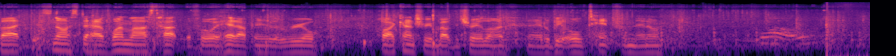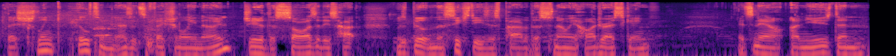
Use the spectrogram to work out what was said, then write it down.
but it's nice to have one last hut before we head up into the real high country above the tree line, and it'll be all tent from then on. The Schlink Hilton, as it's affectionately known, due to the size of this hut, was built in the 60s as part of the Snowy Hydro scheme. It's now unused and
